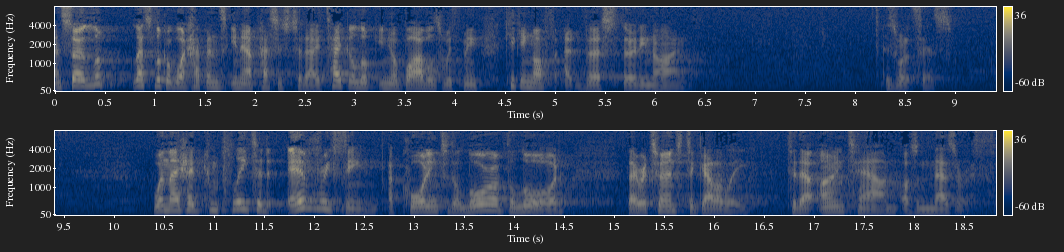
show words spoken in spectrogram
And so look, let's look at what happens in our passage today. Take a look in your Bibles with me, kicking off at verse 39. This is what it says. When they had completed everything according to the law of the Lord, they returned to Galilee, to their own town of Nazareth.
